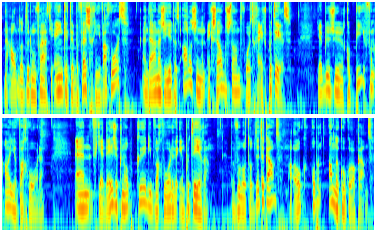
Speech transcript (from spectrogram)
Nou, om dat te doen vraagt hij één keer te bevestigen je wachtwoord. En daarna zie je dat alles in een Excel-bestand wordt geëxporteerd. Je hebt dus een kopie van al je wachtwoorden. En via deze knop kun je die wachtwoorden weer importeren. Bijvoorbeeld op dit account, maar ook op een ander Google-account.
